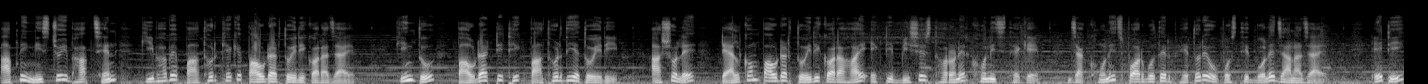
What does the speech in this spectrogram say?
আপনি নিশ্চয়ই ভাবছেন কীভাবে পাথর থেকে পাউডার তৈরি করা যায়। কিন্তু পাউডারটি ঠিক পাথর দিয়ে তৈরি। আসলে, ট্যালকম পাউডার তৈরি করা হয় একটি বিশেষ ধরনের খনিজ থেকে, যা খনিজ পর্বতের ভেতরে উপস্থিত বলে জানা যায়। এটি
